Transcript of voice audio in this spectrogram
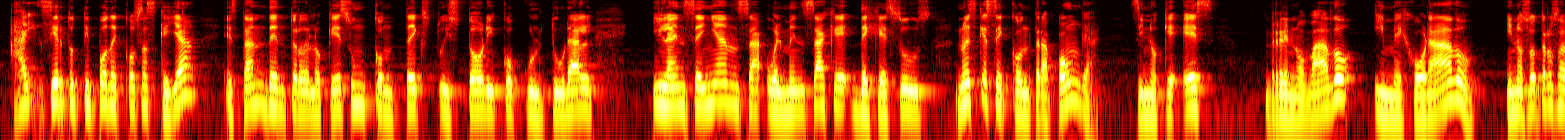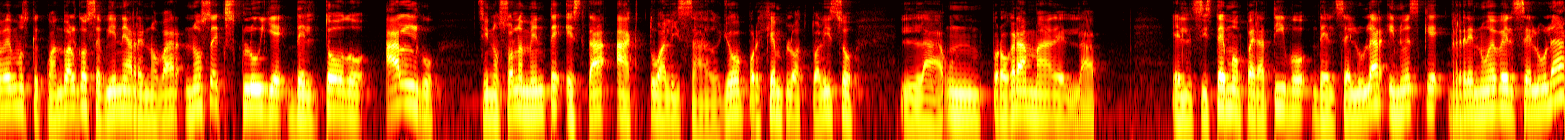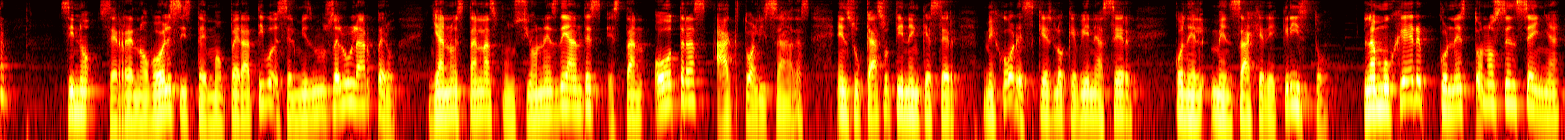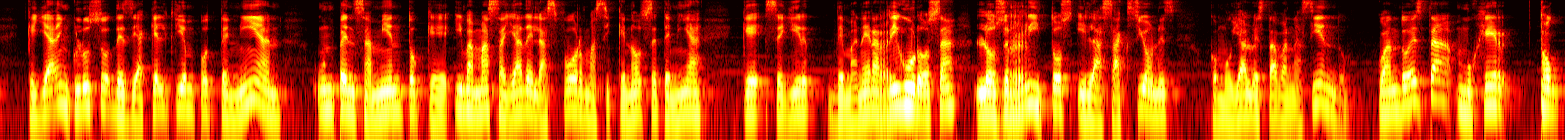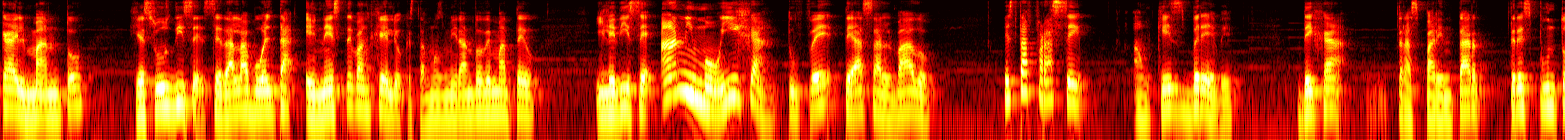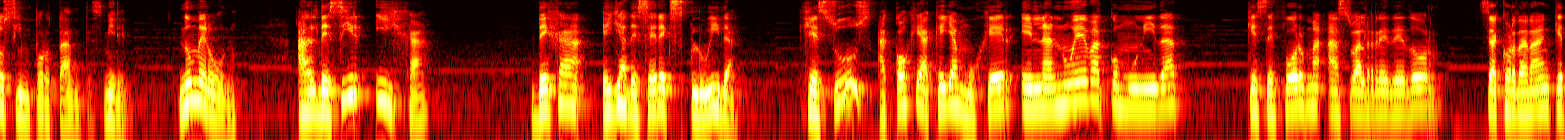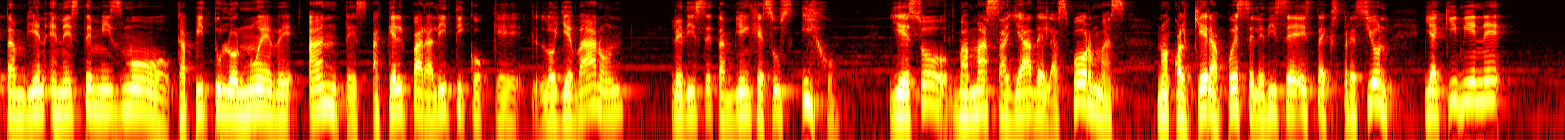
Hay cierto tipo de cosas que ya están dentro de lo que es un contexto histórico, cultural y la enseñanza o el mensaje de Jesús no es que se contraponga, sino que es renovado y mejorado. Y nosotros sabemos que cuando algo se viene a renovar, no se excluye del todo algo, sino solamente está actualizado. Yo, por ejemplo, actualizo un programa, de el sistema operativo del celular, y no es que renueve el celular, sino se renovó el sistema operativo, es el mismo celular, pero ya no están las funciones de antes, están otras actualizadas. En su caso tienen que ser mejores, que es lo que viene a ser con el mensaje de Cristo. La mujer con esto nos enseña que ya incluso desde aquel tiempo tenían un pensamiento que iba más allá de las formas y que no se tenía que seguir de manera rigurosa los ritos y las acciones como ya lo estaban haciendo. Cuando esta mujer toca el manto, Jesús dice, se da la vuelta en este evangelio que estamos mirando de Mateo y le dice, ánimo hija, tu fe te ha salvado. Esta frase, aunque es breve, deja transparentar tres puntos importantes. Miren, número uno, al decir hija, deja ella de ser excluida. Jesús acoge a aquella mujer en la nueva comunidad que se forma a su alrededor. Se acordarán que también en este mismo capítulo 9, antes, aquel paralítico que lo llevaron, le dice también Jesús hijo. Y eso va más allá de las formas. No a cualquiera, pues se le dice esta expresión. Y aquí viene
